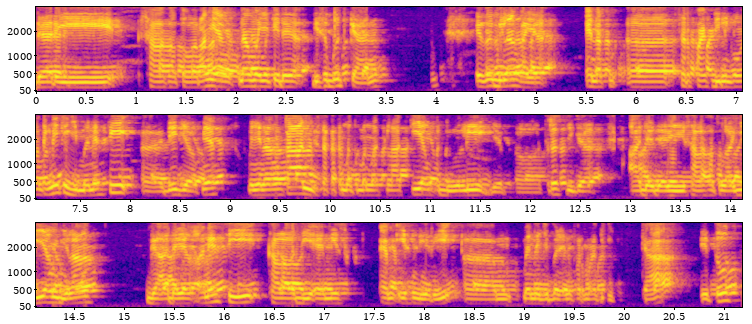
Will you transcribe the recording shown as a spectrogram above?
dari salah satu orang yang namanya tidak disebutkan. itu bilang kayak enak uh, survive di lingkungan teknik kayak gimana sih? uh, dia jawabnya menyenangkan bisa ketemu teman laki-laki yang peduli gitu. terus juga ada dari salah satu lagi yang bilang nggak ada yang aneh sih kalau di emis MI sendiri um, manajemen informatika itu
